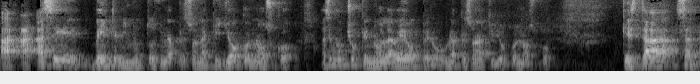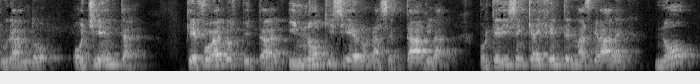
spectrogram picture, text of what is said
hace 20 minutos de una persona que yo conozco, hace mucho que no la veo, pero una persona que yo conozco, que está saturando 80, que fue al hospital y no quisieron aceptarla porque dicen que hay gente más grave. No,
